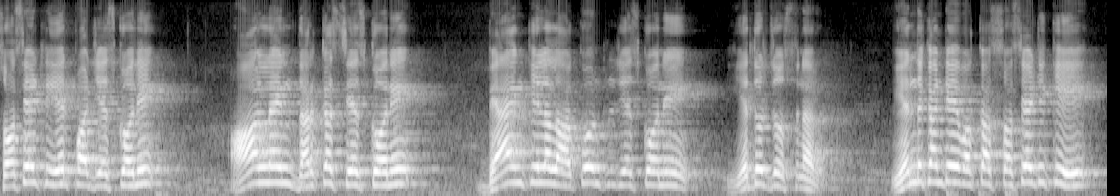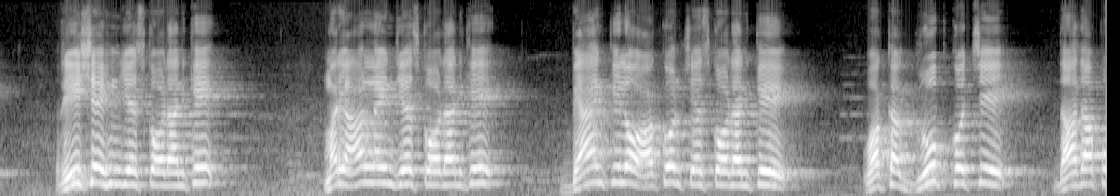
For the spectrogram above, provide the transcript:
సొసైటీ ఏర్పాటు చేసుకొని ఆన్లైన్ దరఖాస్తు చేసుకొని బ్యాంకులలో అకౌంట్లు చేసుకొని ఎదురు చూస్తున్నారు. ఎందుకంటే ఒక్క సొసైటీకి రిజిస్ట్రేషన్ చేసుకోవడానికి మరి ఆన్లైన్ చేసుకోవడానికి బ్యాంకులో అకౌంట్ చేసుకోవడానికి ఒక గ్రూప్కి వచ్చి దాదాపు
